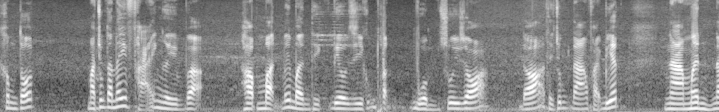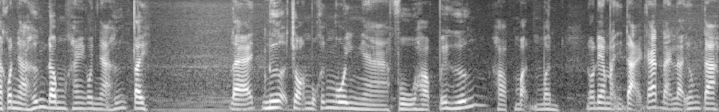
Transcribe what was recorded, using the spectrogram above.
không tốt. Mà chúng ta lấy phải người vợ hợp mệnh với mình thì điều gì cũng thuận buồm xuôi gió. Đó, thì chúng ta phải biết là mình là con nhà hướng đông hay con nhà hướng tây? Để lựa chọn một cái ngôi nhà phù hợp với hướng hợp mệnh mình, nó đem lại đại cát, đại lợi cho chúng ta.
